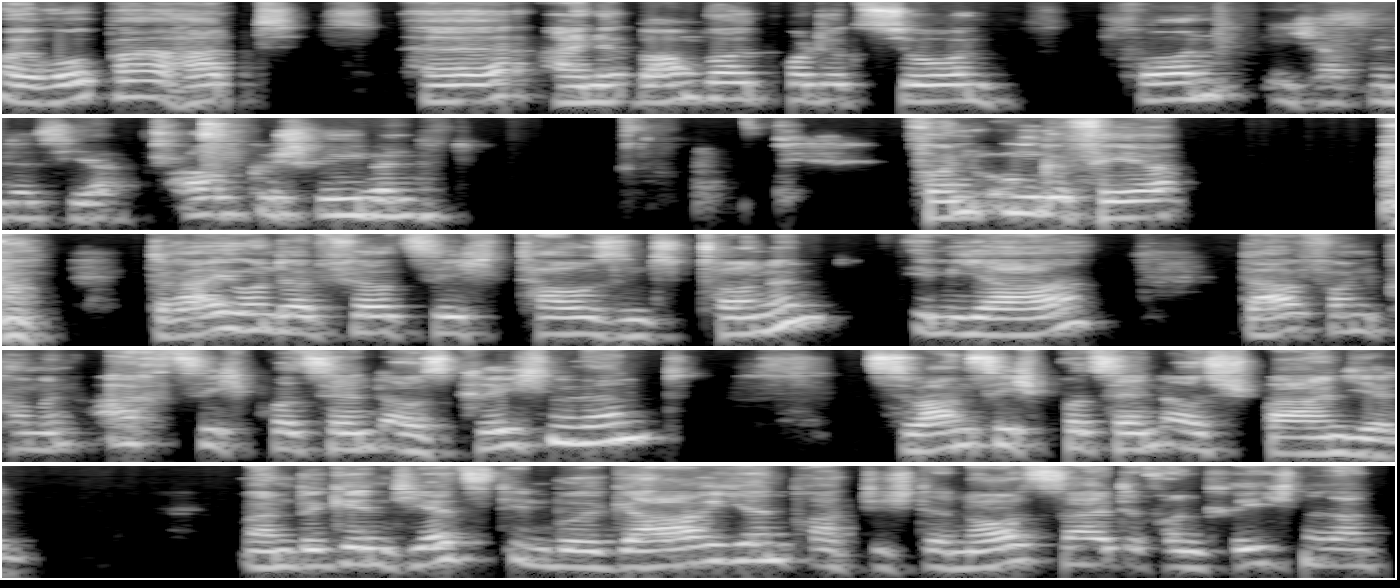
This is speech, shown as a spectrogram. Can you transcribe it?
Europa hat äh, eine Baumwollproduktion von, ich habe mir das hier aufgeschrieben, von ungefähr 340.000 Tonnen im Jahr. Davon kommen 80 Prozent aus Griechenland, 20 Prozent aus Spanien. Man beginnt jetzt in Bulgarien, praktisch der Nordseite von Griechenland,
